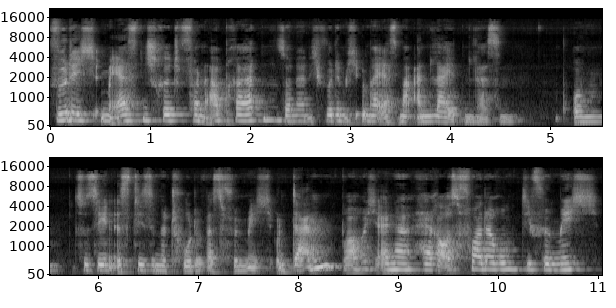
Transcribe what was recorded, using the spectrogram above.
würde ich im ersten Schritt von abraten, sondern ich würde mich immer erstmal anleiten lassen, um zu sehen, ist diese Methode was für mich. Und dann brauche ich eine Herausforderung, die für mich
